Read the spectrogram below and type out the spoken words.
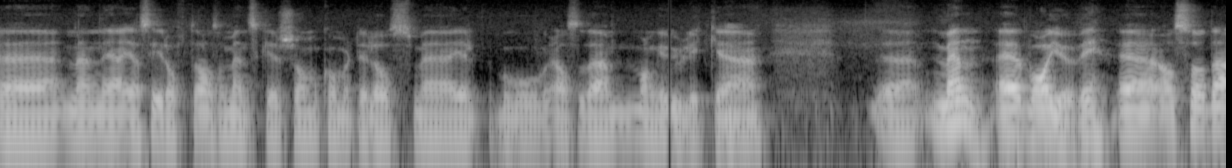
Eh, men jeg, jeg, sier ofte altså mennesker som kommer til oss med hjelpebehov altså Det er mange ulike eh, men eh, hva gjør vi? Eh, altså det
